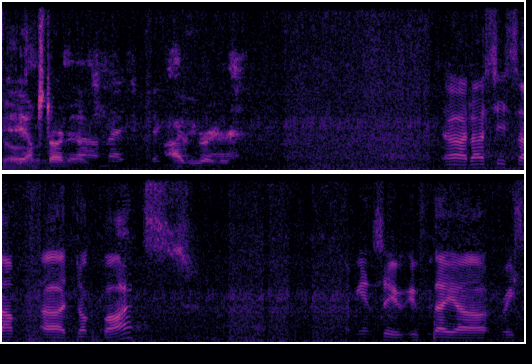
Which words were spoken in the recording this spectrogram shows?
Yeah, I'm starting to IV right here. Uh, I see some uh, dog bites? I'm gonna see if they are recent.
